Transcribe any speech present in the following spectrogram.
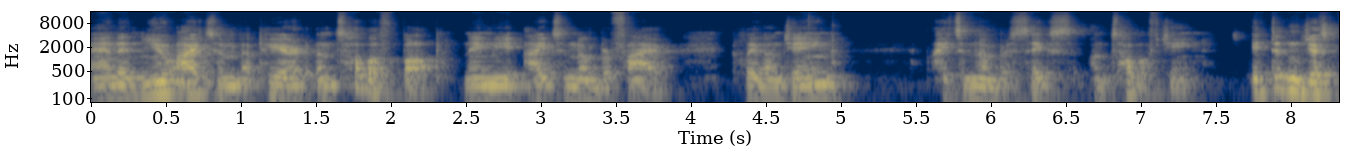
and a new item appeared on top of Bob, namely item number five. Click on Jane, item number six on top of Jane. It didn't just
